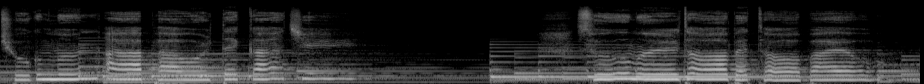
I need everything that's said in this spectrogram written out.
조금은 아파올 때까지 숨을 더 뱉어봐요.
